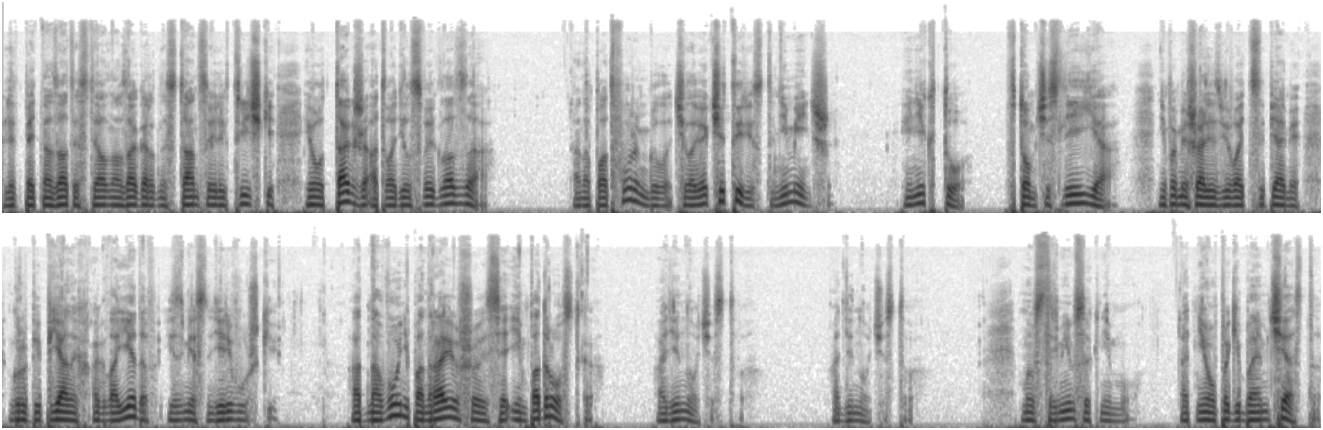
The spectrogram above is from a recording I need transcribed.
Лет пять назад я стоял на загородной станции электрички и вот так же отводил свои глаза. А на платформе было человек 400, не меньше. И никто, в том числе и я, не помешали избивать цепями группе пьяных аглоедов из местной деревушки. Одного не понравившегося им подростка. Одиночество. Одиночество мы стремимся к нему. От него погибаем часто.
